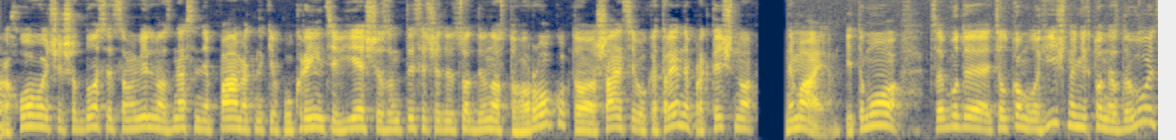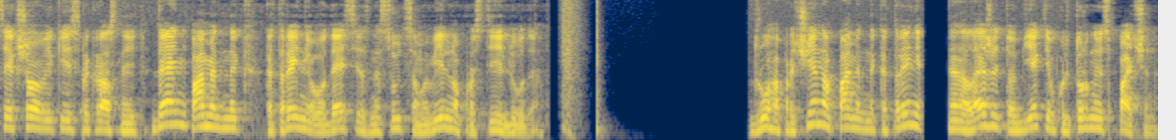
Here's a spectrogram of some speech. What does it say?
Враховуючи, що досвід самовільного знесення пам'ятників українців є ще з 1990 року, то шансів у Катерини практично немає. І тому це буде цілком логічно, ніхто не здивується, якщо в якийсь прекрасний день пам'ятник Катерині у Одесі знесуть самовільно прості люди. Друга причина пам'ятник Катерині не належить до об'єктів культурної спадщини.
